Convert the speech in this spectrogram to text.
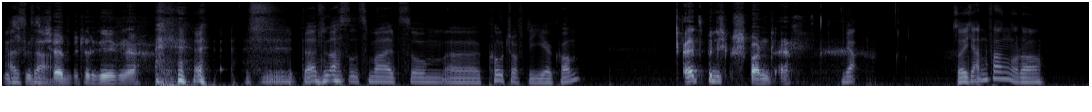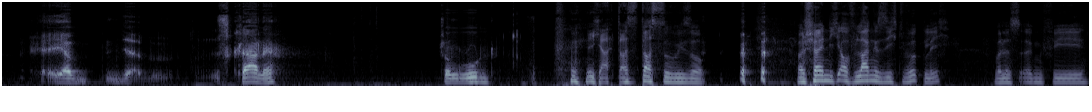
Alles für klar. sicher ein Mittel gegen, ne? Dann lass uns mal zum äh, Coach of the Year kommen. Jetzt bin ich gespannt, ey. Soll ich anfangen oder? Ja, ja, ist klar, ne? John Gruden. ja, das, das sowieso. Wahrscheinlich auf lange Sicht wirklich, weil es irgendwie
